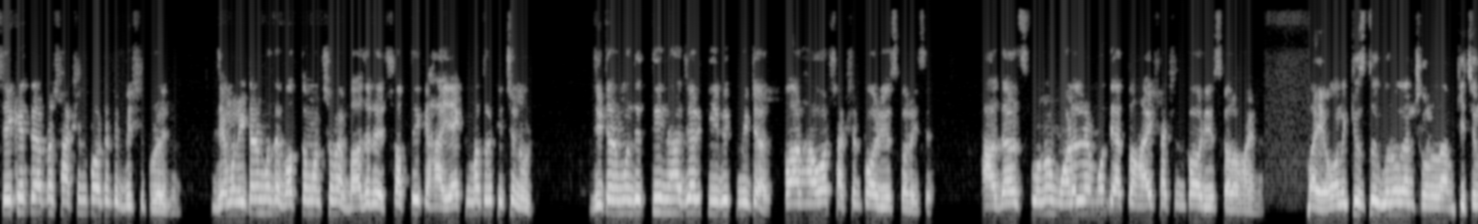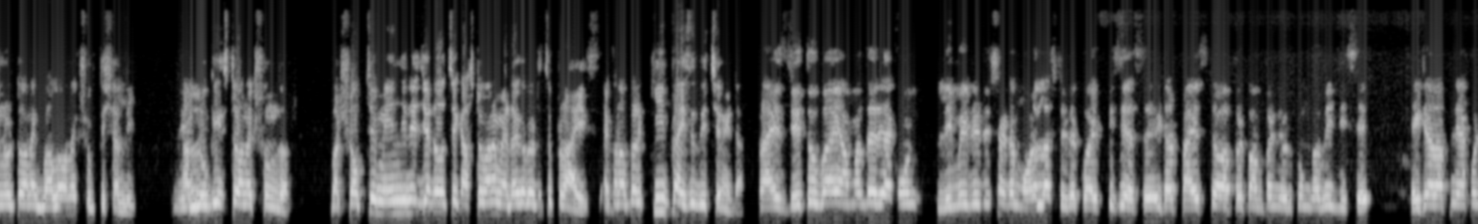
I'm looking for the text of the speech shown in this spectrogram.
সেই ক্ষেত্রে আপনার সাকশন পাওয়ারটা একটু বেশি প্রয়োজন। যেমন এটার মধ্যে বর্তমান সময় বাজারে সব থেকে হাই একমাত্র কিছু নোট যেটার মধ্যে তিন হাজার কিউবিক মিটার পার হাওয়ার সাকশন পাওয়ার ইউজ করা হয়েছে। আদার্স কোনো মডেলের মধ্যে এত হাই সাকশন পাওয়ার ইউজ করা হয় না। ভাই অনেক কিছু তো গুণগান শুনলাম কিচেন রুটটা অনেক ভালো অনেক শক্তিশালী। আর লুকিংসটা অনেক সুন্দর। বাট সবচেয়ে মেইন জিনিস যেটা হচ্ছে কাস্টমার ম্যাটার করে হচ্ছে প্রাইস এখন আপনারা কি প্রাইসে দিচ্ছেন এটা? প্রাইস যেহেতু ভাই আমাদের এখন লিমিটেড এডিশন একটা মডেল আসছে এটা কয়েক পিসি আছে এটার প্রাইসটাও আপনার কোম্পানি ওরকম ভাবেই দিছে। এটার আপনি এখন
